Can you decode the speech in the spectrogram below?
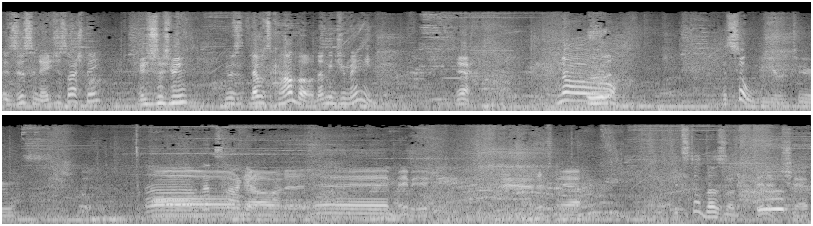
is this an Aegislash main? It's slash me. It was, that was a combo. That means you main. Yeah. No. It's so weird too. Um, that's not Oh, gonna no. run it. Eh, maybe. Yeah. It still does a bit of chip.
